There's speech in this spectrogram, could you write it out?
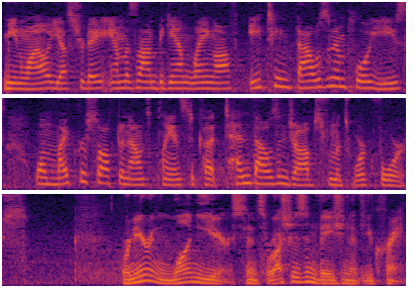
Meanwhile, yesterday, Amazon began laying off 18,000 employees, while Microsoft announced plans to cut 10,000 jobs from its workforce. We're nearing one year since Russia's invasion of Ukraine.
